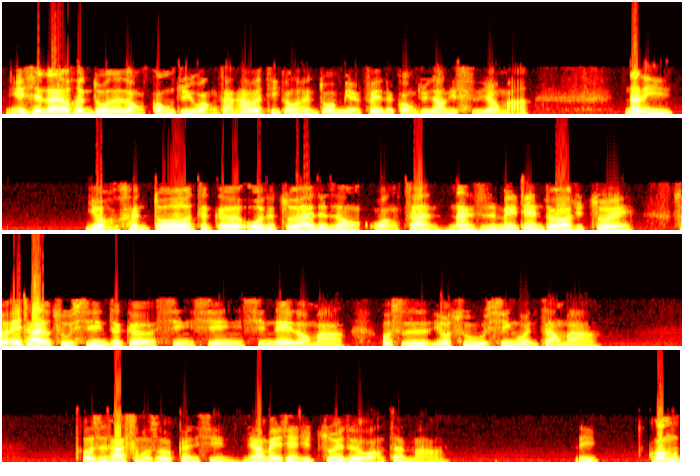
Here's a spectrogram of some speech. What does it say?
因为现在有很多那种工具网站，它会提供很多免费的工具让你使用嘛。那你有很多这个我的最爱的这种网站，那你是每天都要去追？说，诶，它有出新这个新新新内容吗？或是有出新文章吗？或是他什么时候更新？你要每天去追这个网站吗？你光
